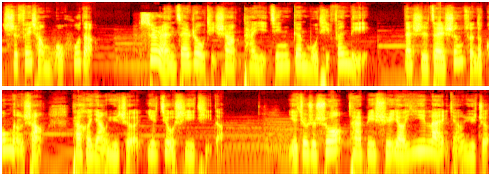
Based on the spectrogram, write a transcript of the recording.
是非常模糊的。虽然在肉体上它已经跟母体分离，但是在生存的功能上，它和养育者依旧是一体的。也就是说，它必须要依赖养育者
